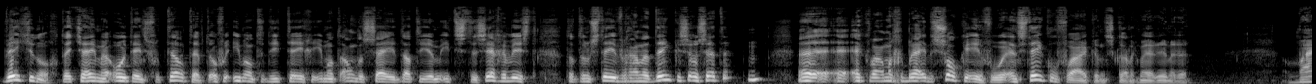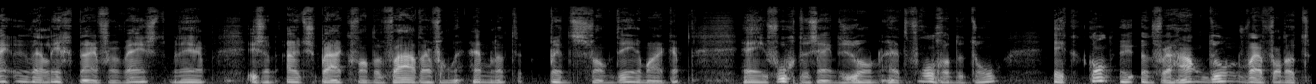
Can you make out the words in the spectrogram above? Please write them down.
Weet je nog dat jij mij ooit eens verteld hebt over iemand die tegen iemand anders zei dat hij hem iets te zeggen wist dat hem stevig aan het denken zou zetten? Hm? Eh, er kwamen gebreide sokken in voor en stekelvarkens, kan ik me herinneren. Waar u wellicht naar verwijst, meneer, is een uitspraak van de vader van Hamlet, prins van Denemarken. Hij voegde zijn zoon het volgende toe. Ik kon u een verhaal doen waarvan het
